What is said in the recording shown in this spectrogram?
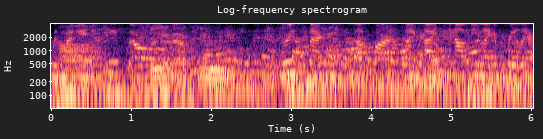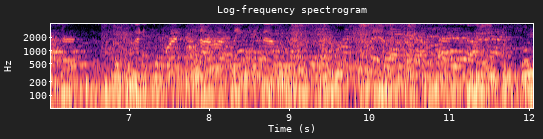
with my Ah, agency, so. So you have to. Respect that part. Like I cannot be like a freelancer. I need to work directly with them. Yeah. Okay, interessant.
